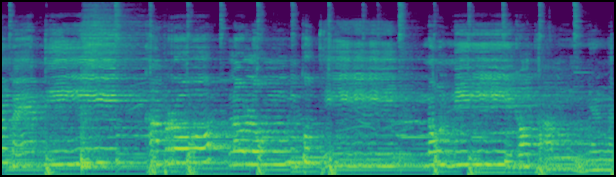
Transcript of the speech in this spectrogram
วแบบนี้ ขับรถเราลงทุกทีโน่นนี่เขาทำยังไง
